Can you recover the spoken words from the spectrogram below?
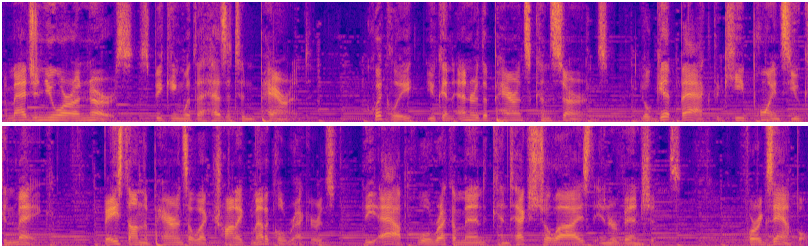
Imagine you are a nurse speaking with a hesitant parent. Quickly, you can enter the parent's concerns. You'll get back the key points you can make. Based on the parent's electronic medical records, the app will recommend contextualized interventions. For example,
